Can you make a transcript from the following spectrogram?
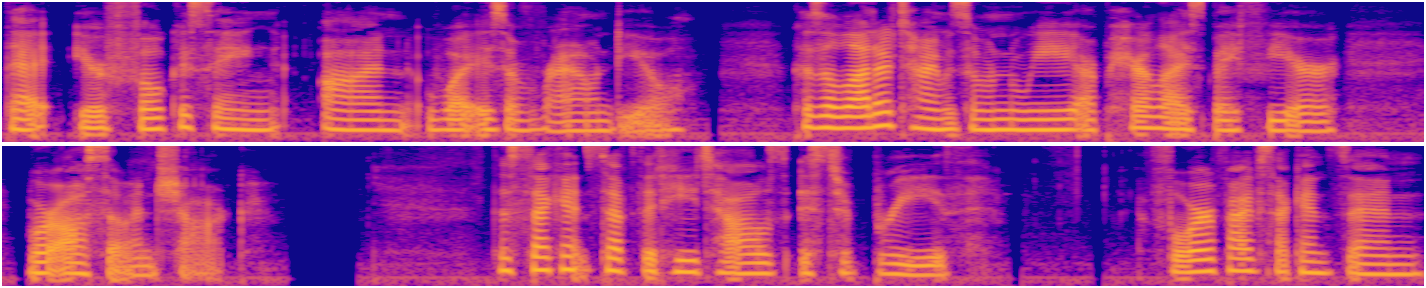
that you're focusing on what is around you. Because a lot of times when we are paralyzed by fear, we're also in shock. The second step that he tells is to breathe four or five seconds in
